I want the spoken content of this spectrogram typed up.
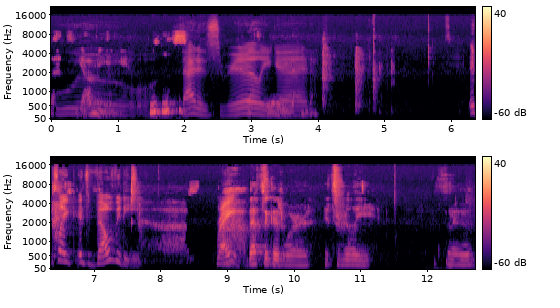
that's Ooh, yummy. that is really good. It's like it's velvety, right? Ah, that's a good word. It's really smooth.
